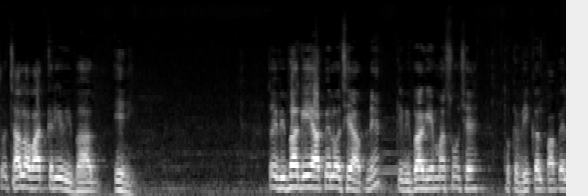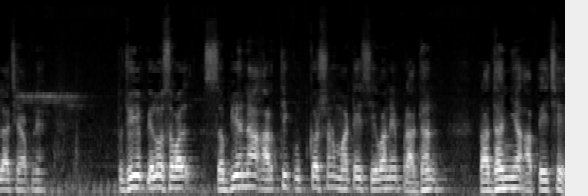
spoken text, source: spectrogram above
તો ચાલો વાત કરીએ વિભાગ એની તો એ વિભાગ એ આપેલો છે આપને, કે વિભાગ એમાં શું છે? તો કે વિકલ્પ આપેલા છે આપને. તો જોઈએ, પહેલો સવાલ, સભ્યના આર્થિક ઉત્કર્ષણ માટે સેવાને પ્રાધાન, પ્રાધાન્ય આપે છે.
